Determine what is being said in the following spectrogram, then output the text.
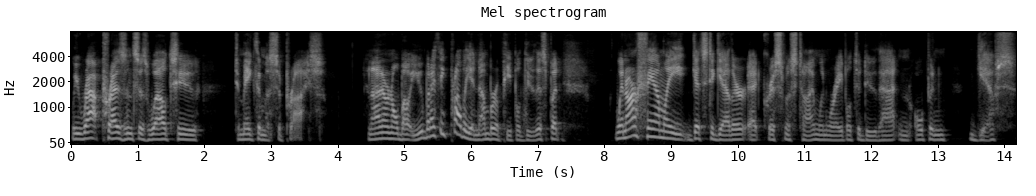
We wrap presents as well to, to make them a surprise. And I don't know about you, but I think probably a number of people do this. But when our family gets together at Christmas time, when we're able to do that and open gifts,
